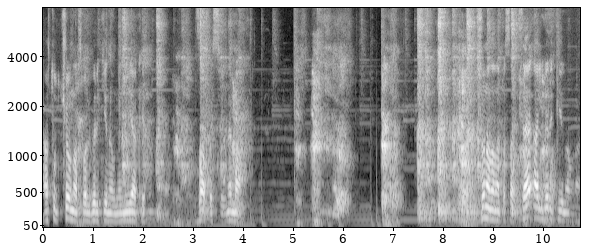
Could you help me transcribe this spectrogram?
А тут що у нас в Альбертіновні? Ніяких записів нема. Що треба написати? Це Альбертіновна.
